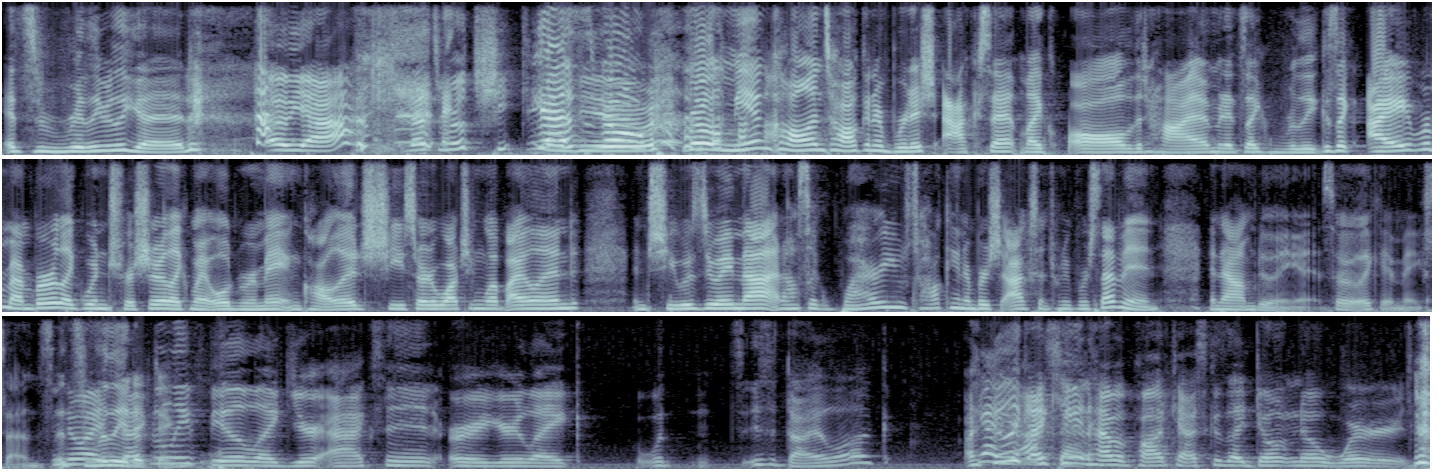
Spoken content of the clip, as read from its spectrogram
It's really, really good. Oh yeah, that's real cheeky. yes, of you. no, bro. Me and Colin talk in a British accent like all the time, and it's like really because like I remember like when Trisha, like my old roommate in college, she started watching Love Island, and she was doing that, and I was like, why are you talking in a British accent twenty four seven? And now I'm doing it, so like it makes sense. It's no, really I definitely addicting. feel like your accent or your like what is it dialogue? I Yeah, feel like I can't have a podcast because I don't know words.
